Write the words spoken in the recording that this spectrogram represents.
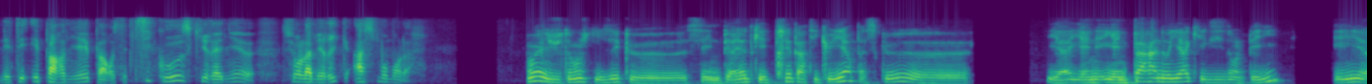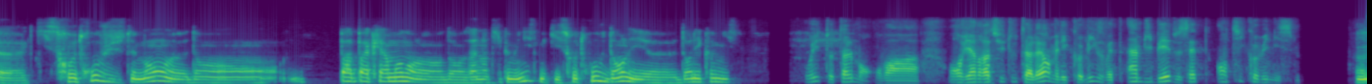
n'était épargné par cette psychose qui régnait sur l'Amérique à ce moment-là. Ouais, justement, je disais que c'est une période qui est très particulière parce que euh, il y, a, y, a y, a, une paranoïa qui existe dans le pays et euh, qui se retrouve justement euh, dans pas pas clairement dans, dans un anticommunisme, mais qui se retrouve dans les dans les comics. Oui, totalement. On va on reviendra dessus tout à l'heure, mais les comics vont être imbibés de cet anticommunisme. Mm.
